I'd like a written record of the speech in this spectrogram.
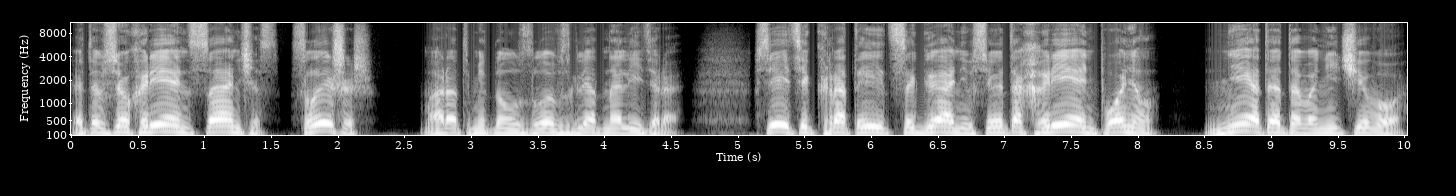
«Это все хрень, Санчес, слышишь?» Марат метнул злой взгляд на лидера. «Все эти кроты, цыгане, все это хрень, понял? Нет этого ничего!»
